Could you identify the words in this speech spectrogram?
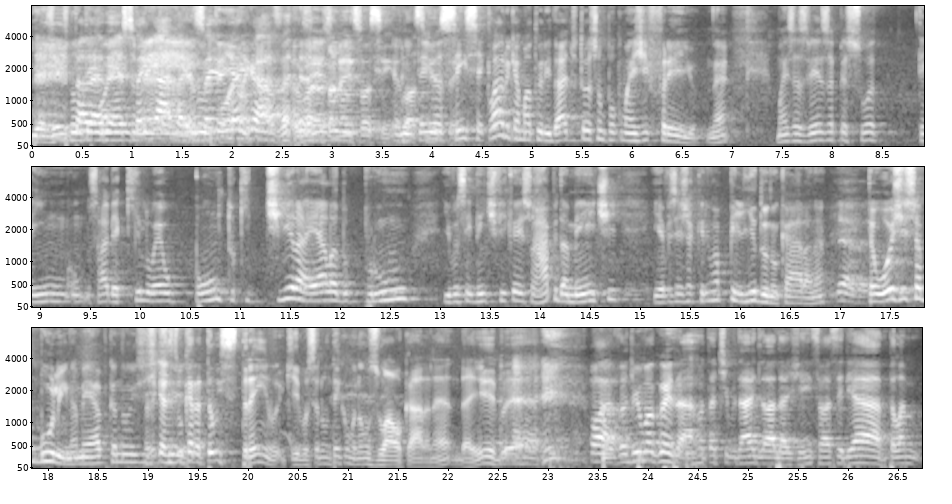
E às vezes não Tá, tem... conheço tá em bem, casa, eu não aí tenho tá em casa. Eu vezes também sou assim, Eu não tenho a sensi... Claro que a maturidade trouxe um pouco mais de freio, né? Mas às vezes a pessoa tem um, um- sabe, aquilo é o ponto que tira ela do prumo e você identifica isso rapidamente e aí você já cria um apelido no cara, né? Então hoje isso é bullying, na minha época não existia. é que às vezes o cara é tão estranho que você não tem como não zoar o cara, né? Daí. é, Ó, só digo uma coisa, a rotatividade lá da agência ela seria pela,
